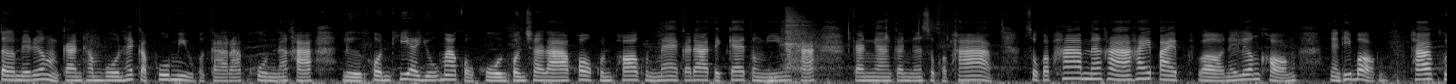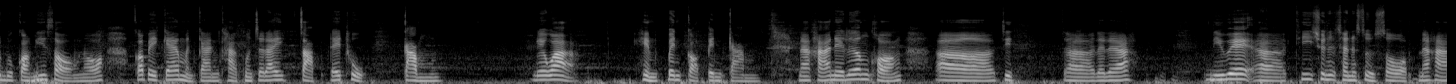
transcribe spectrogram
เติมในเรื่องของการทำบุญให้กับผู้มีอุปการะคุณนะคะ หรือคนที่อายุมากกว่าคุณคนชราพ่อคุณพ่อคุณแม่ก็ได้ไปแก้ตรงนี้นะคะ การงานการเงินสุขภาพ สุขภาพนะคะให้ไปในเรื่องของอย่างที่บอกถ้าคุณดูกองที่สองเนาะก็ไปแก้เหมือนกันค่ะ คุณจะได้จับได้ถูกกรรมเรียกว่า เห็นเป็นกอบเป็นกรรมนะคะ ในเรื่องของออจิตอะไรนะนิเวศที่ชนชนสูตรศพนะคะ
